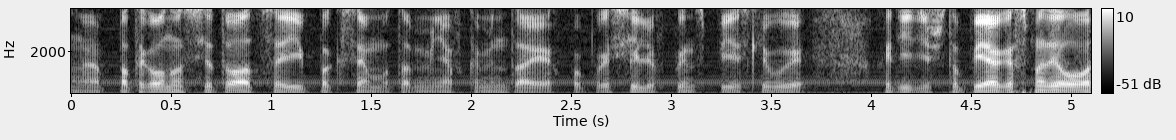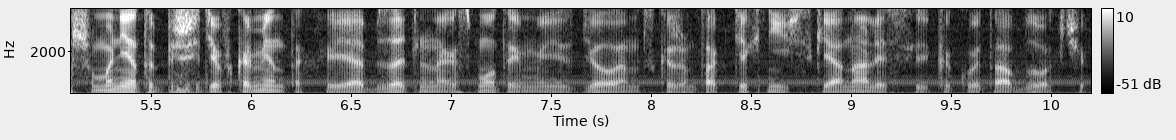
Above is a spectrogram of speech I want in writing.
А, Патрону ситуация и по Ксему там меня в комментариях попросили. В принципе, если вы хотите, чтобы я рассмотрел вашу монету, пишите в комментах, и обязательно рассмотрим и сделаем, скажем так, технический анализ и какой-то обзорчик.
